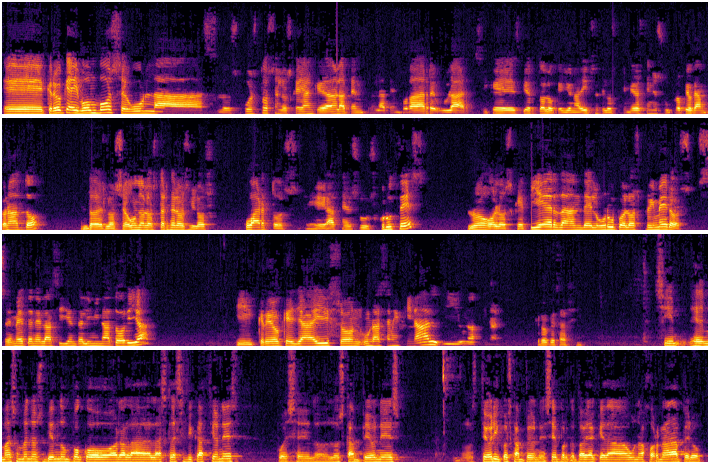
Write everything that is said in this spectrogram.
Eh, creo que hay bombos según los puestos en los que hayan quedado en la, tem- la temporada regular. Sí que es cierto lo que John ha dicho, que los primeros tienen su propio campeonato. Entonces los segundos, los terceros y los cuartos eh, hacen sus cruces. Luego los que pierdan del grupo de los primeros se meten en la siguiente eliminatoria. Y creo que ya ahí son una semifinal y una final. Creo que es así. Sí, eh, más o menos viendo un poco ahora la- las clasificaciones, pues eh, lo- los campeones, los teóricos campeones, ¿eh? porque todavía queda una jornada, pero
